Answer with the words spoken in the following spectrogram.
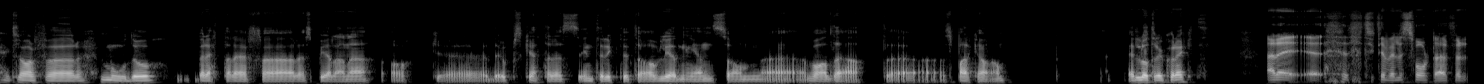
är klar för Modo, berättade för spelarna Eh, det uppskattades inte riktigt av ledningen som eh, valde att eh, sparka honom. Låter det korrekt? Ja, det, jag tyckte det är väldigt svårt där för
